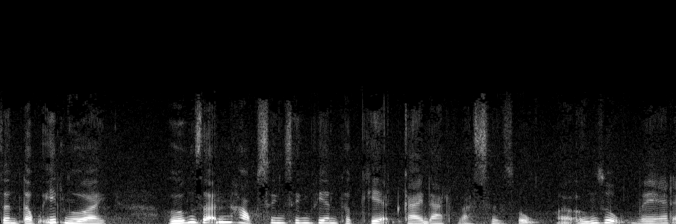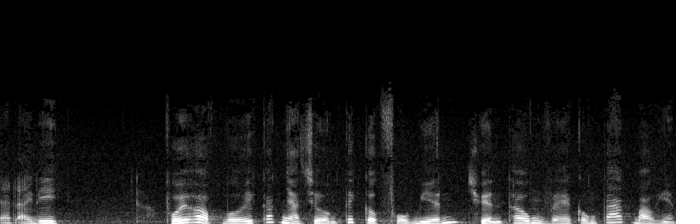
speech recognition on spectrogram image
dân tộc ít người hướng dẫn học sinh sinh viên thực hiện cài đặt và sử dụng ờ, ứng dụng VSSID phối hợp với các nhà trường tích cực phổ biến truyền thông về công tác bảo hiểm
